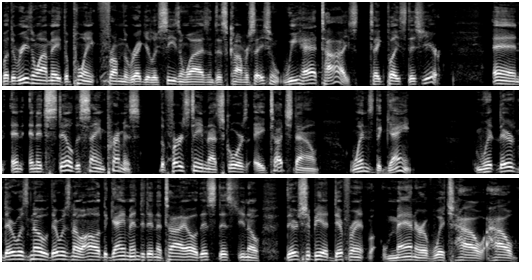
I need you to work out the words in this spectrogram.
but the reason why I made the point from the regular season, why isn't this conversation? We had ties take place this year, and and and it's still the same premise. The first team that scores a touchdown wins the game. There, there was no, there was no. Oh, the game ended in a tie. Oh, this, this, you know, there should be a different manner of which how, how,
